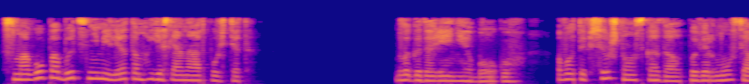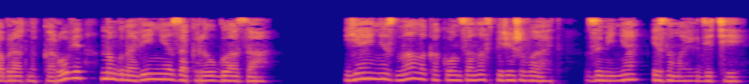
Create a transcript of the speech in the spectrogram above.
Смогу побыть с ними летом, если она отпустит. Благодарение Богу. Вот и все, что он сказал, повернулся обратно к корове, на мгновение закрыл глаза. Я и не знала, как он за нас переживает, за меня и за моих детей.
